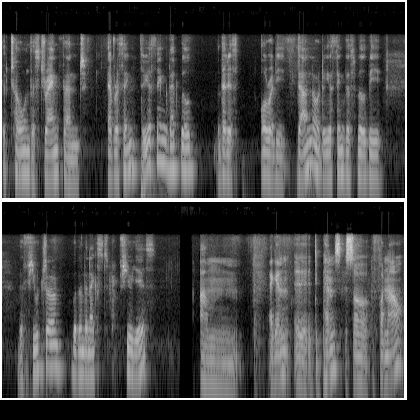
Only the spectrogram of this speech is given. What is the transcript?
the tone the strength and everything. Do you think that will that is already done or do you think this will be the future within the next few years? Um again it depends. So for now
